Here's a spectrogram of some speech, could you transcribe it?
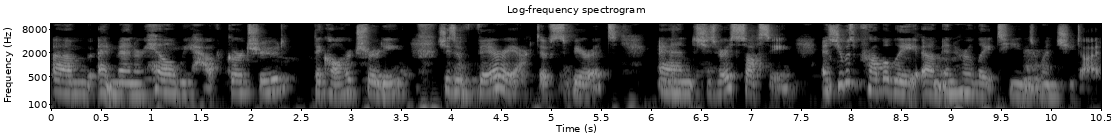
Um, at Manor Hill, we have Gertrude. They call her Trudy. She's a very active spirit and she's very saucy. And she was probably um, in her late teens when she died.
